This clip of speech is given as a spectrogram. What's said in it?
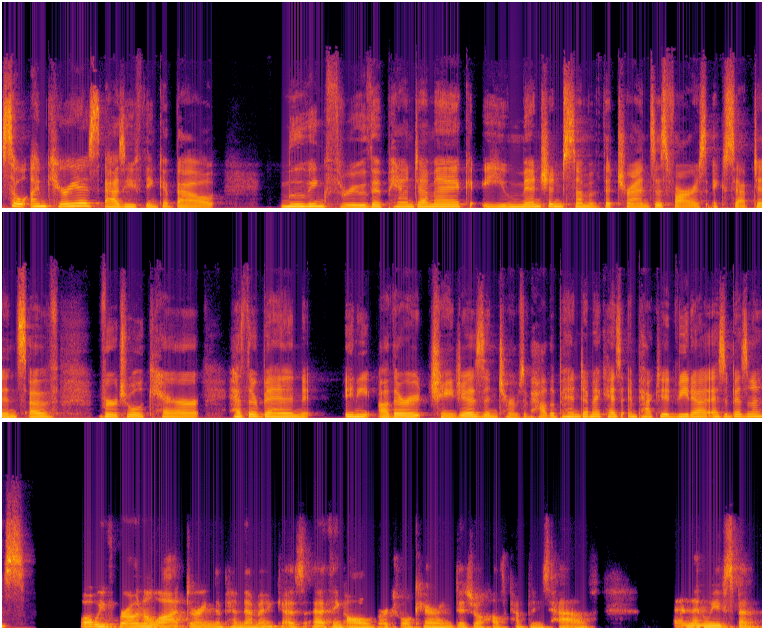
So I'm curious as you think about moving through the pandemic, you mentioned some of the trends as far as acceptance of virtual care. Has there been any other changes in terms of how the pandemic has impacted Vida as a business? Well, we've grown a lot during the pandemic, as I think all virtual care and digital health companies have. And then we've spent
